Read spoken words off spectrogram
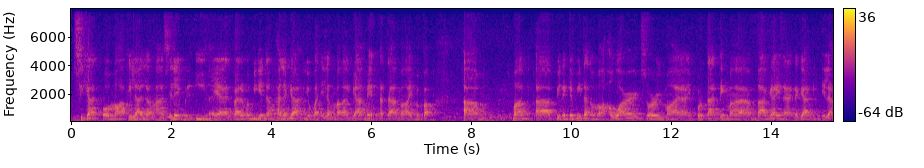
sikat o mga kilalang ah, celebrity. Ayan, para mabigyan ng halaga yung kanilang mga gamit at ah, mga iba pang um, mga ah, pinagamitan o mga awards or mga importanteng mga bagay na nagamit nila.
